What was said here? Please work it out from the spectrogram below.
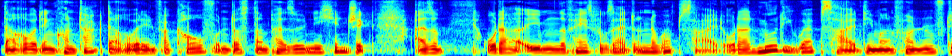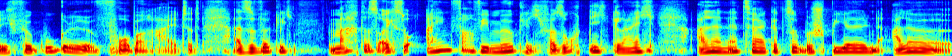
darüber den Kontakt, darüber den Verkauf und das dann persönlich hinschickt. Also, oder eben eine Facebook-Seite und eine Website oder nur die Website, die man vernünftig für Google vorbereitet. Also wirklich, macht es euch so einfach wie möglich. Versucht nicht gleich alle Netzwerke zu bespielen, alle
